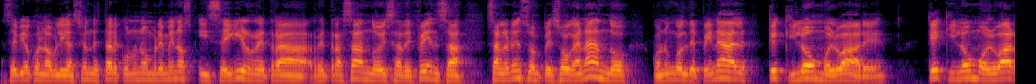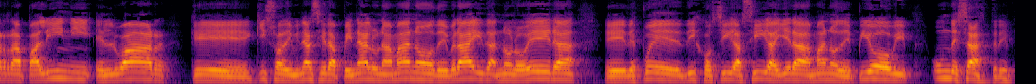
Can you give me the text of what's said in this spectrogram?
se vio con la obligación de estar con un hombre menos y seguir retrasando esa defensa. San Lorenzo empezó ganando con un gol de penal. Qué quilombo el bar, eh. Qué quilombo el bar Rapalini, el bar que quiso adivinar si era penal una mano de Braida, no lo era. Eh, después dijo siga, siga y era mano de Piovi. Un desastre,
